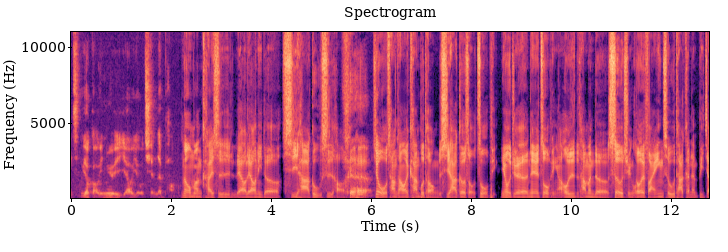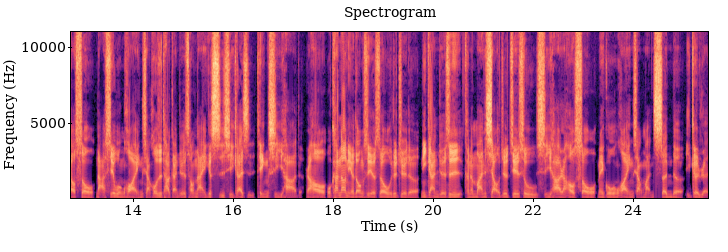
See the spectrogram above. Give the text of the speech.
子，要搞音乐也要有钱在跑。那我们开始聊聊你的嘻哈故事好了。就我常常会看不同嘻哈歌手作品，因为我觉得那些作品啊，或者是他们的社群都会反映出他可能比较受哪些文化影响，或是他感觉从哪一个时期开始听嘻哈的。然后我看到。你的东西的时候，我就觉得你感觉是可能蛮小就接触嘻哈，然后受美国文化影响蛮深的一个人。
